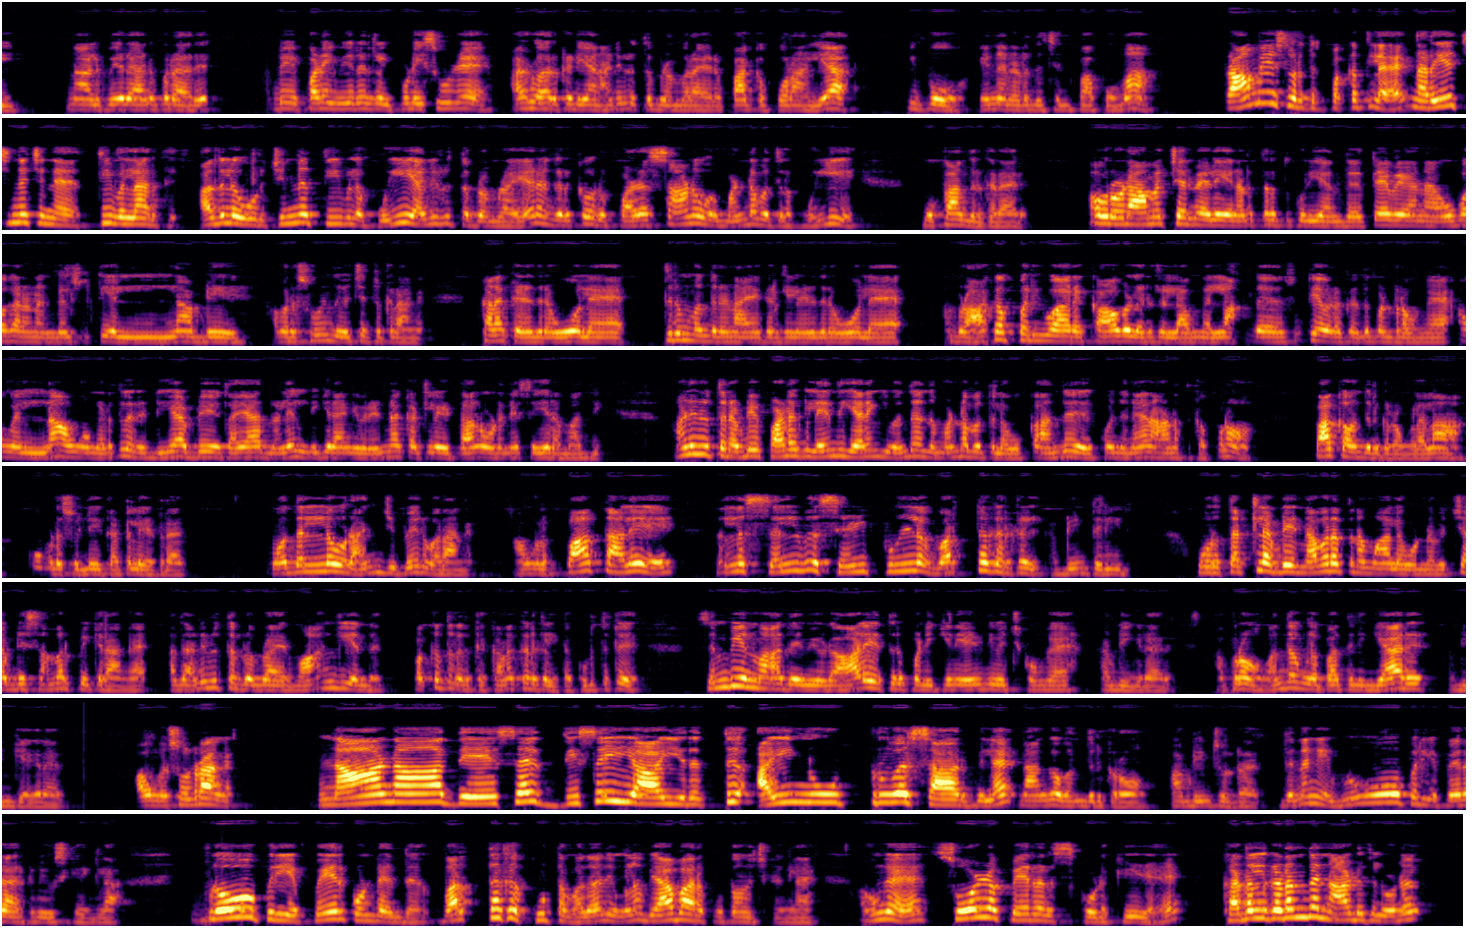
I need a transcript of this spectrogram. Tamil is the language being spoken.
நாலு பேரை அனுப்புறாரு. அப்படியே படை வீரர்கள் புடை சூழ ஆழ்வார்க்கடியான் அனிருத்த பிரம்மராயரை பார்க்க போறான் இல்லையா? இப்போ என்ன நடந்துச்சுன்னு பார்ப்போமா? ராமேஸ்வரத்துக்கு பக்கத்துல நிறைய சின்ன சின்ன தீவெல்லாம் இருக்கு. அதுல ஒரு சின்ன தீவுல போய் அனிருத்த பிரம்மராயர் அங்க இருக்க ஒரு பழசான ஒரு மண்டபத்துல போய் உக்காந்துருக்கிறாரு. அவரோட அமைச்சர் வேலையை நடத்துறதுக்குரிய அந்த தேவையான உபகரணங்கள் சுத்தி எல்லாம் அப்படியே அவரை சூழ்ந்து வச்சிட்டு இருக்கிறாங்க கணக்கு எழுதுற ஓலை திருமந்திர நாயகர்கள் எழுதுற ஓலை அப்புறம் அகப்பரிவார காவலர்கள் அவங்க எல்லாம் இந்த சுத்தி அவருக்கு இது பண்றவங்க அவங்க எல்லாம் அவங்கவுங்க இடத்துல ரெடியா அப்படியே தயார் நிலையில் நிக்கிறாங்க. இவர் என்ன கட்டளை இட்டாலும் உடனே செய்யற மாதிரி. அனிருத்தர் அப்படியே படகுல இருந்து இறங்கி வந்து அந்த மண்டபத்துல உட்காந்து கொஞ்ச நேரம் ஆனதுக்கு அப்புறம் பார்க்க வந்திருக்கிறவங்களெல்லாம் கூப்பிட சொல்லி கட்டளை இடுறாரு. முதல்ல ஒரு அஞ்சு பேர் வராங்க. அவங்கள பார்த்தாலே நல்ல செல்வ செழிப்புள்ள வர்த்தகர்கள் அப்படின்னு தெரியுது. ஒரு தட்டுல அப்படியே நவரத்ன மாலை ஒன்றை வச்சு அப்படியே சமர்ப்பிக்கிறாங்க. அது அனிருத்த பிரபராயர் வாங்கி அந்த பக்கத்துல இருக்க கணக்கர்கள்ட்ட கொடுத்துட்டு செம்பியன் மகாதேவியோட ஆலய திருப்பணிக்குன்னு எழுதி வச்சுக்கோங்க அப்படிங்கிறாரு. அப்புறம் வந்தவங்களை பார்த்து நீங்க யாரு? அப்படின்னு கேக்குறாரு. அவங்க சொல்றாங்க நானாதேச திசை ஆயிரத்து ஐநூற்றுவர் சார்பில நாங்க வந்திருக்கிறோம் அப்படின்னு சொல்றாரு. இது என்னங்க இவ்வளோ பெரிய பேரா இருக்குன்னு யோசிக்கிறீங்களா? இவ்வளோ பெரிய பெயர் கொண்ட இந்த வர்த்தக கூட்டம் அதாவது இவங்கெல்லாம் வியாபார கூட்டம்னு வச்சுக்கோங்களேன் அவங்க சோழ பேரரசுக்கோட கீழே கடல் கடந்த நாடுகளோட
